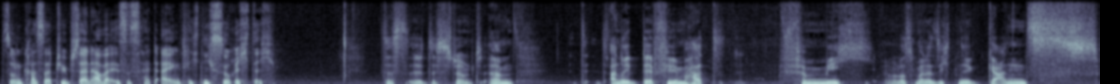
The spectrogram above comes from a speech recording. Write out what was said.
so ein krasser Typ sein, aber ist es halt eigentlich nicht so richtig. Das, äh, das stimmt. Ähm, André, der Film hat für mich aus meiner Sicht eine ganz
